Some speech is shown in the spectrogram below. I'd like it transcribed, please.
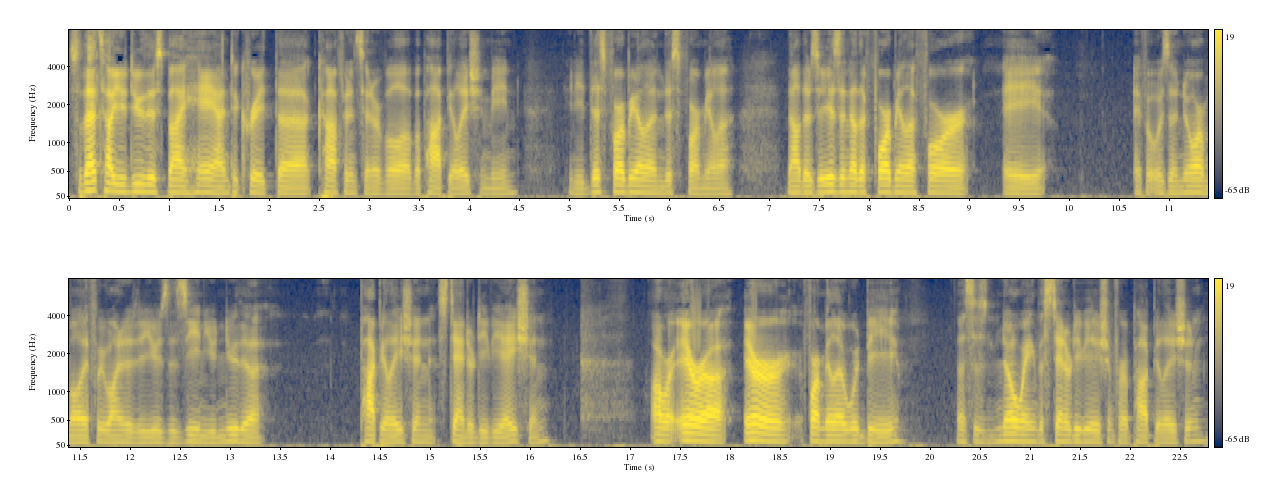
So that's how you do this by hand to create the confidence interval of a population mean. You need this formula and this formula. Now there is another formula for a if it was a normal, if we wanted to use the z and you knew the population standard deviation, our error, error formula would be, this is knowing the standard deviation for a population,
